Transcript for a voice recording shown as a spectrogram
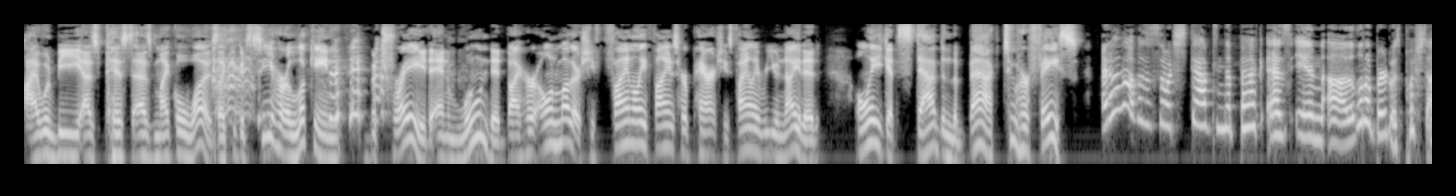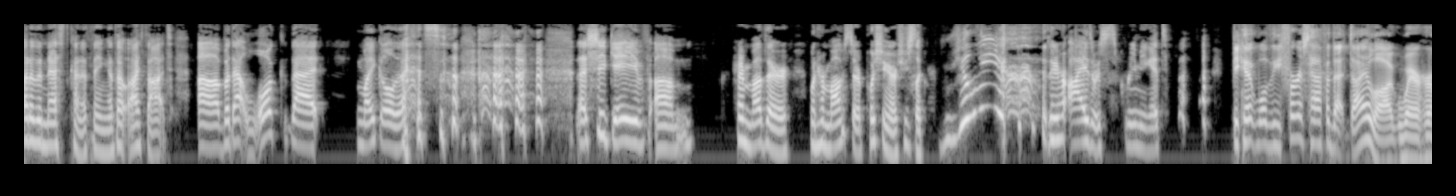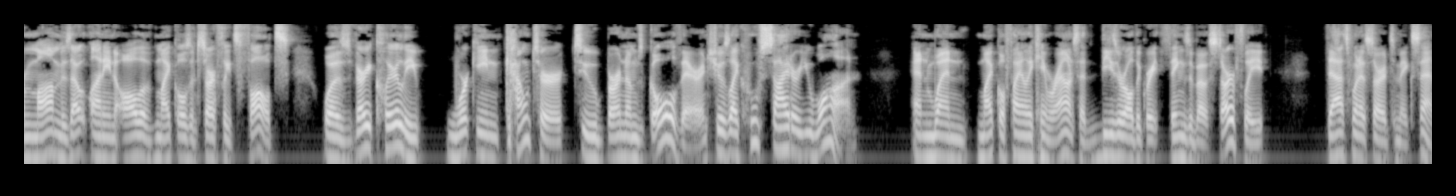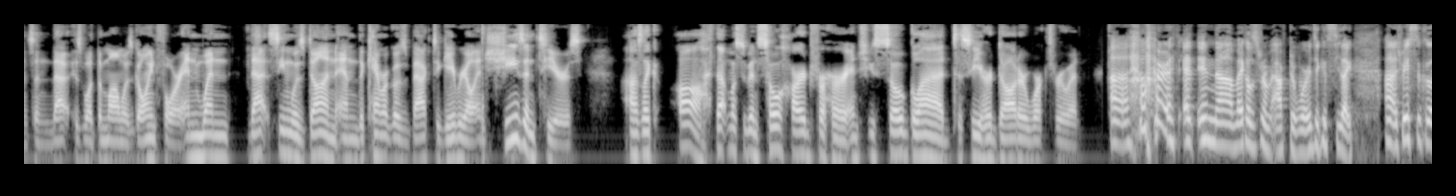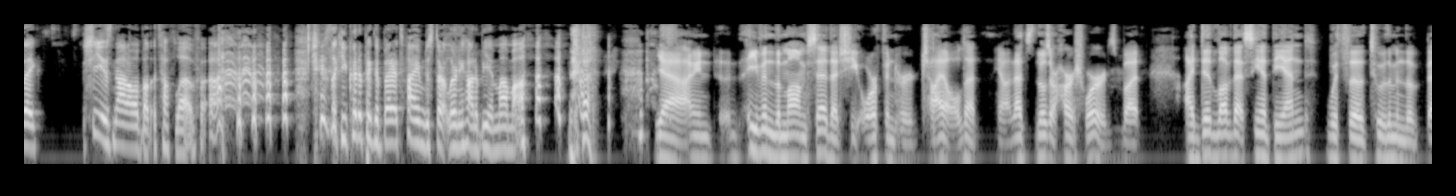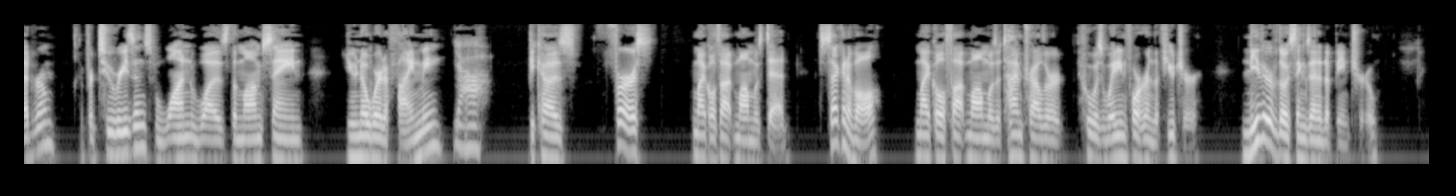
I would be as pissed as Michael was. Like you could see her looking betrayed and wounded by her own mother. She finally finds her parents. She's finally reunited, only to get stabbed in the back to her face. I don't know if it was so much stabbed in the back as in uh, the little bird was pushed out of the nest kind of thing. I thought. I thought, uh, but that look that Michael that's that she gave um, her mother when her mom started pushing her, she's like, "Really?" her eyes were screaming it. Because, well, the first half of that dialogue where her mom is outlining all of Michael's and Starfleet's faults was very clearly working counter to Burnham's goal there. And she was like, whose side are you on? And when Michael finally came around and said, these are all the great things about Starfleet, that's when it started to make sense. And that is what the mom was going for. And when that scene was done and the camera goes back to Gabrielle and she's in tears, I was like, oh, that must have been so hard for her. And she's so glad to see her daughter work through it. Uh, in uh, Michael's room afterwards, you can see like, uh, it's basically like, she is not all about the tough love. She's like, you could have picked a better time to start learning how to be a mama. yeah, I mean, even the mom said that she orphaned her child. That you know, that's those are harsh words, but I did love that scene at the end with the two of them in the bedroom for two reasons. One was the mom saying, "You know where to find me." Yeah. Because first, Michael thought mom was dead. Second of all, Michael thought mom was a time traveler who was waiting for her in the future. Neither of those things ended up being true.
